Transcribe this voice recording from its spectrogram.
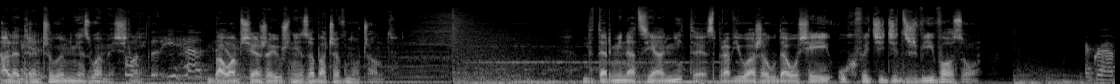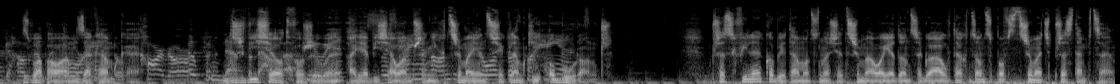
ale dręczyły mnie złe myśli. Bałam się, że już nie zobaczę wnucząt. Determinacja Anity sprawiła, że udało się jej uchwycić drzwi wozu. Złapałam za klamkę. Drzwi się otworzyły, a ja wisiałam przy nich, trzymając się klamki oburącz. Przez chwilę kobieta mocno się trzymała jadącego auta, chcąc powstrzymać przestępcę.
